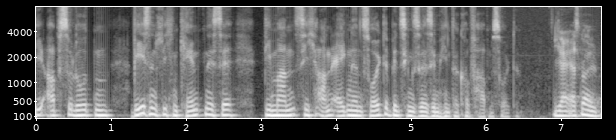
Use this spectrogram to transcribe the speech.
die absoluten wesentlichen Kenntnisse, die man sich aneignen sollte bzw. im Hinterkopf haben sollte? Ja, erstmal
